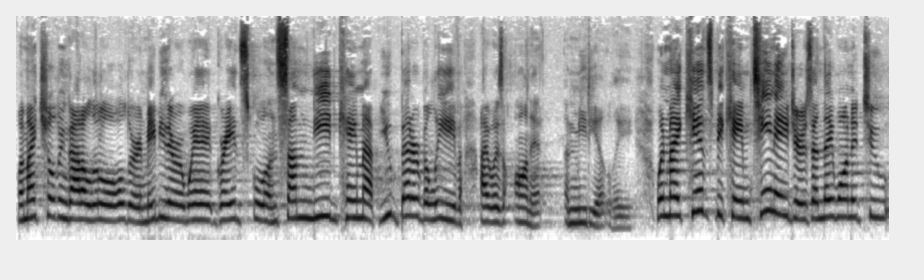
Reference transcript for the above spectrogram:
When my children got a little older and maybe they were away at grade school and some need came up, you better believe I was on it immediately. When my kids became teenagers and they wanted to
